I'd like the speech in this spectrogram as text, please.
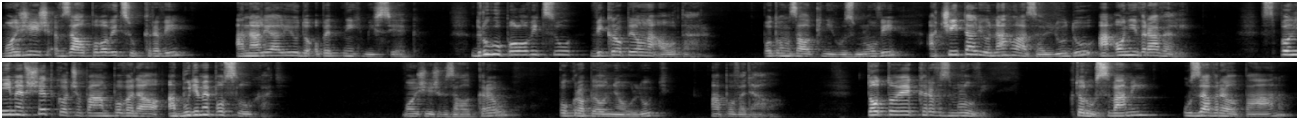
Mojžiš vzal polovicu krvi a nalial ju do obetných misiek. Druhú polovicu vykropil na oltár. Potom vzal knihu zmluvy a čítal ju nahlas ľudu a oni vraveli. Splníme všetko, čo pán povedal a budeme poslúchať. Mojžiš vzal krv, pokropil ňou ľuď a povedal – toto je krv zmluvy, ktorú s vami uzavrel pán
